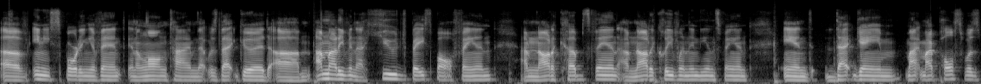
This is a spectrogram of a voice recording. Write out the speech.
of any sporting event in a long time that was that good. Um, I'm not even a huge baseball fan. I'm not a Cubs fan. I'm not a Cleveland Indians fan. And that game, my, my pulse was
